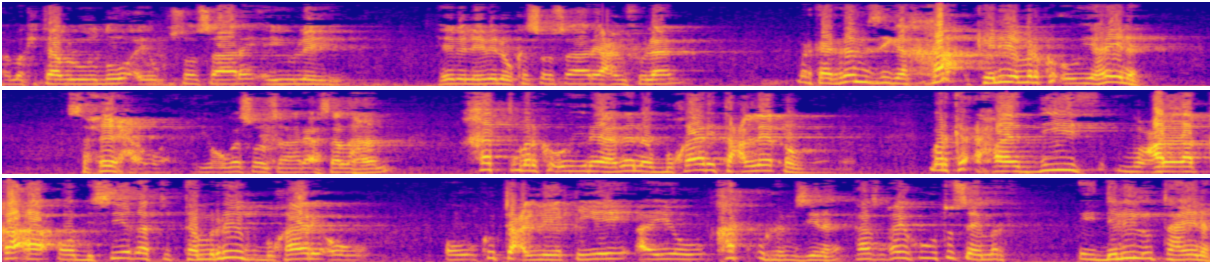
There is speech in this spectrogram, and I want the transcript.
ama kitaabu lwuduu ayuu ku soo saaray ayuu leeyahay hebel hebeluu ka soo saaray can fulaan marka ramsiga kha keliya marka uu yahayna saxiixa waay ayuu uga soo saaray asal ahaan khat marka uu yidhaahdana bukhaari tacliiqan marka axaadiid mucallaqa ah oo bisiiqati tamriid bukhaari ou uu ku tacliiqiyey ayuu khat u ramsinaa taas maxay kugu tusay marka? Ay daliil u tahayna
